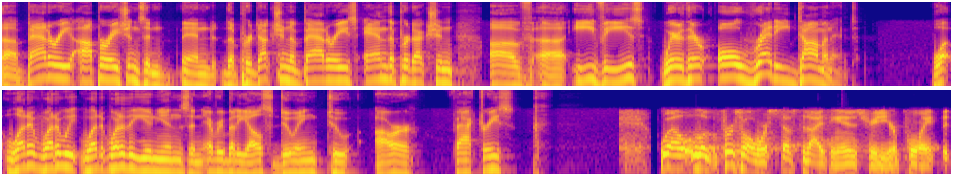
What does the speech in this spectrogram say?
uh, battery operations and, and the production of batteries and the production of uh, EVs, where they're already dominant. What what what are we what what are the unions and everybody else doing to our factories? Well, look, first of all, we're subsidizing industry, to your point, that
